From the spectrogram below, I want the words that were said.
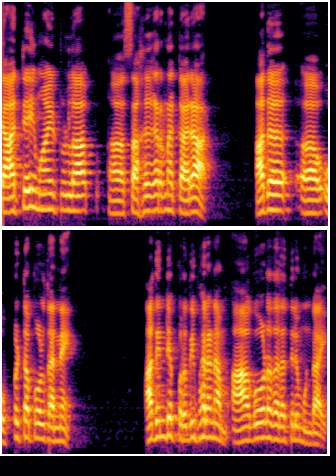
ടാറ്റയുമായിട്ടുള്ള സഹകരണ കരാർ അത് ഒപ്പിട്ടപ്പോൾ തന്നെ അതിന്റെ പ്രതിഫലനം ആഗോളതലത്തിലും ഉണ്ടായി.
